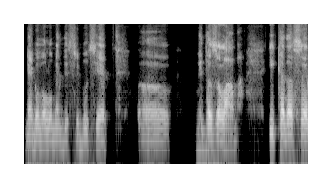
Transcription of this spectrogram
nego volumen distribucije uh, midazolama. I kada se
